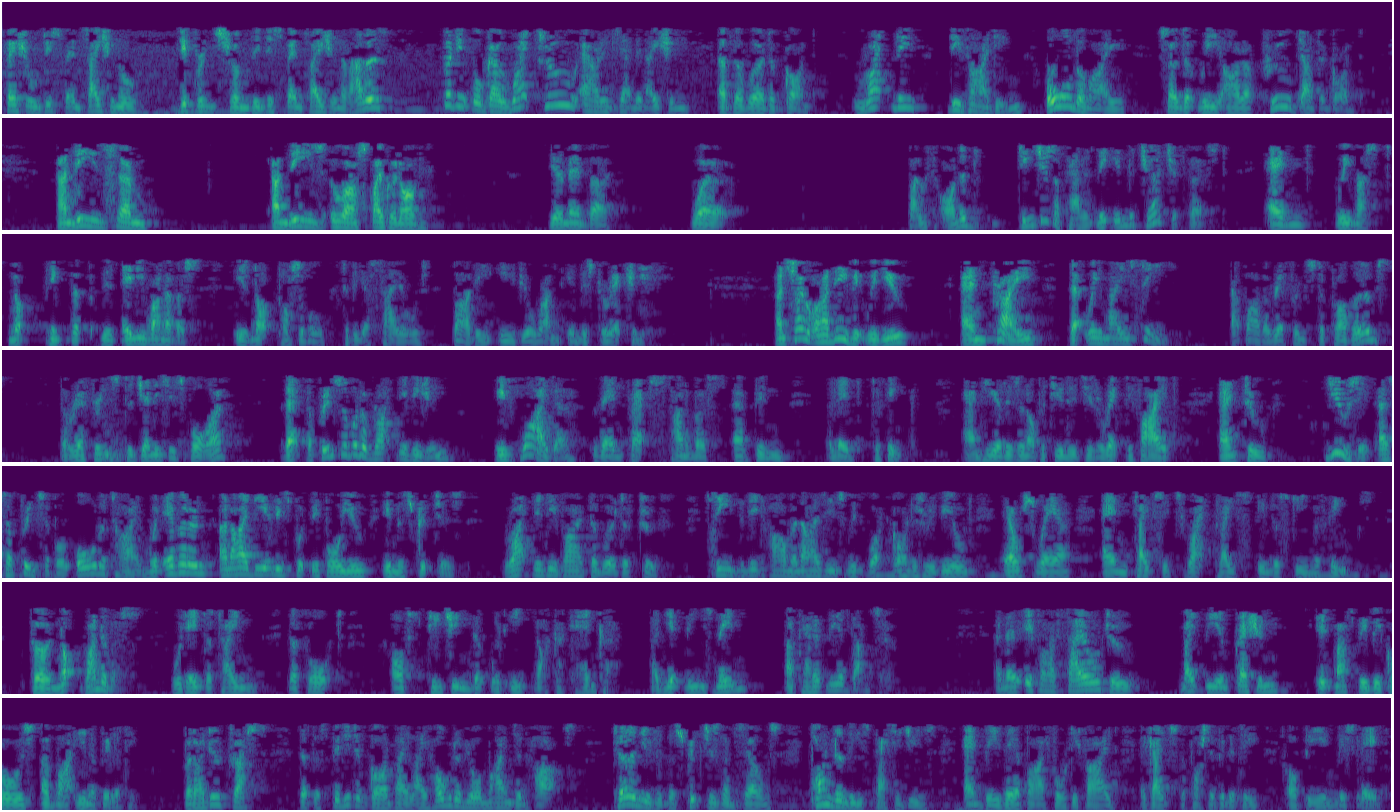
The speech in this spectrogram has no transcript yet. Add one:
special dispensational difference from the dispensation of others, but it will go right through our examination of the Word of God, rightly dividing all the way so that we are approved unto God. And these, um, and these who are spoken of, you remember, were both honoured teachers apparently in the church at first. And we must not think that any one of us is not possible to be assailed by the evil one in this direction. And so I leave it with you and pray that we may see, by the reference to Proverbs, the reference to Genesis 4, that the principle of right division is wider than perhaps some of us have been led to think. And here is an opportunity to rectify it and to use it as a principle all the time. Whenever an, an ideal is put before you in the scriptures, rightly divide the word of truth. See that it harmonizes with what God has revealed elsewhere and takes its right place in the scheme of things. For not one of us would entertain the thought of teaching that would eat like a canker, and yet these men apparently have done so. And if I fail to make the impression, it must be because of my inability. But I do trust that the Spirit of God may lay hold of your minds and hearts, turn you to the Scriptures themselves, ponder these passages, and be thereby fortified against the possibility of being misled.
